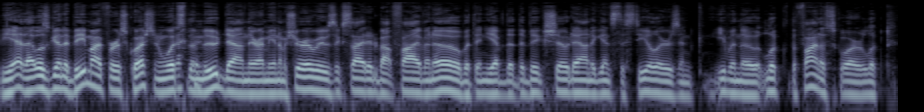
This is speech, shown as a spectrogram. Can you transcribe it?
Yeah, that was going to be my first question. What's the mood down there? I mean, I'm sure everybody was excited about five and zero, oh, but then you have the, the big showdown against the Steelers, and even though it looked the final score looked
